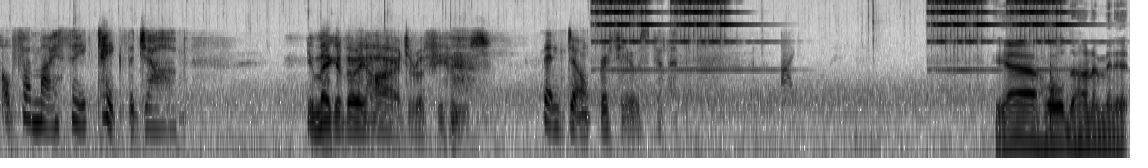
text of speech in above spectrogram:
Oh, for my sake, take the job. You make it very hard to refuse. Then don't refuse, Philip. Yeah, hold on a minute.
